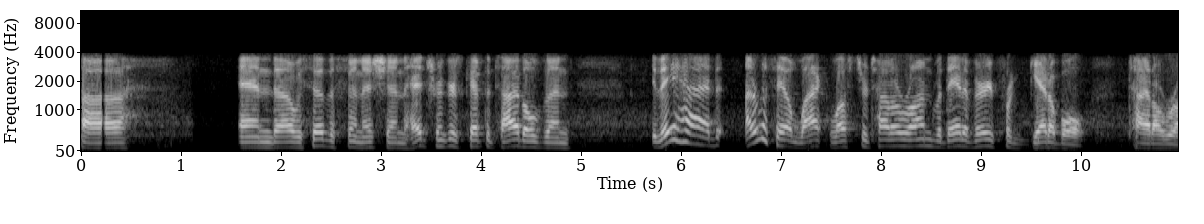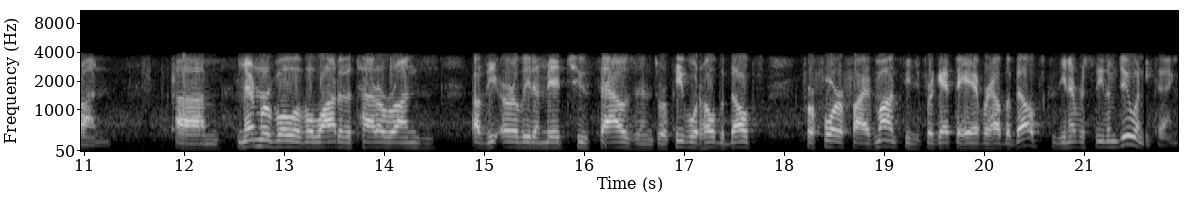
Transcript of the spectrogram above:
Uh, and uh, we said the finish, and Head Shrinkers kept the titles, and they had I don't want to say a lackluster title run, but they had a very forgettable title run. Um, memorable of a lot of the title runs of the early to mid 2000s, where people would hold the belts for four or five months, and you forget they ever held the belts because you never see them do anything.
